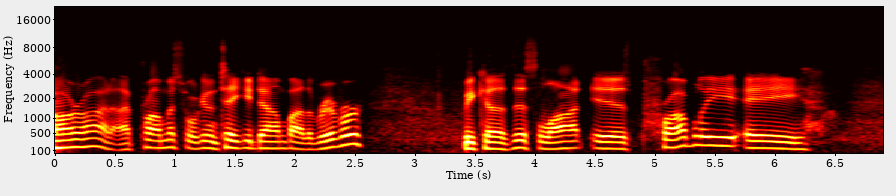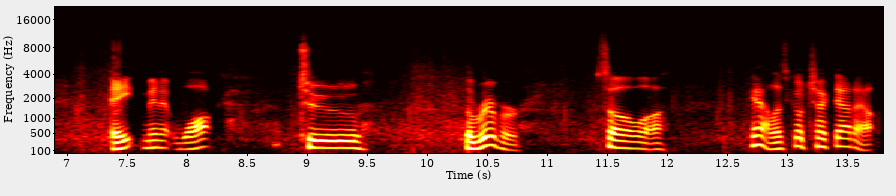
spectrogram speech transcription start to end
All right, I promise we're gonna take you down by the river because this lot is probably a eight minute walk to the river. So uh, yeah, let's go check that out.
